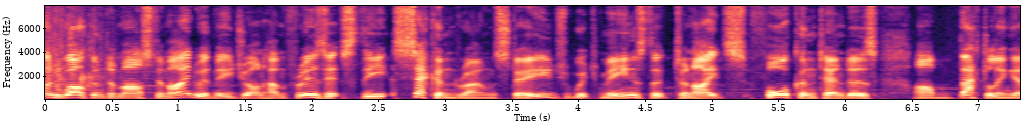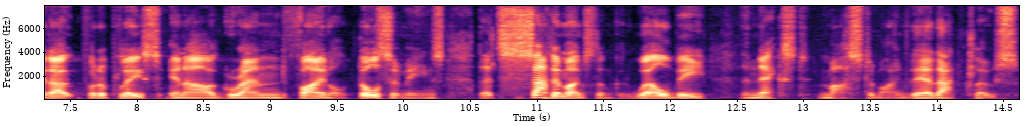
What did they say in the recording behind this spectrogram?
Hello and welcome to Mastermind with me, John Humphrys. It's the second round stage, which means that tonight's four contenders are battling it out for a place in our grand final. It also means that sat amongst them could well be the next Mastermind. They're that close.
